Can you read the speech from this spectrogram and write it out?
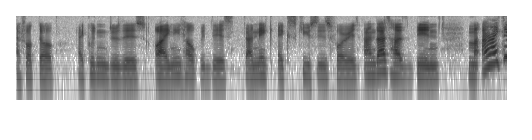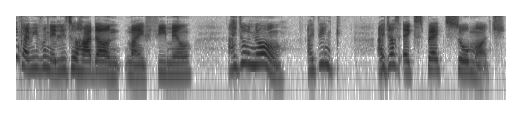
I fucked up. I couldn't do this or I need help with this than make excuses for it. And that has been my, and I think I'm even a little harder on my female. I don't know. I think I just expect so much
